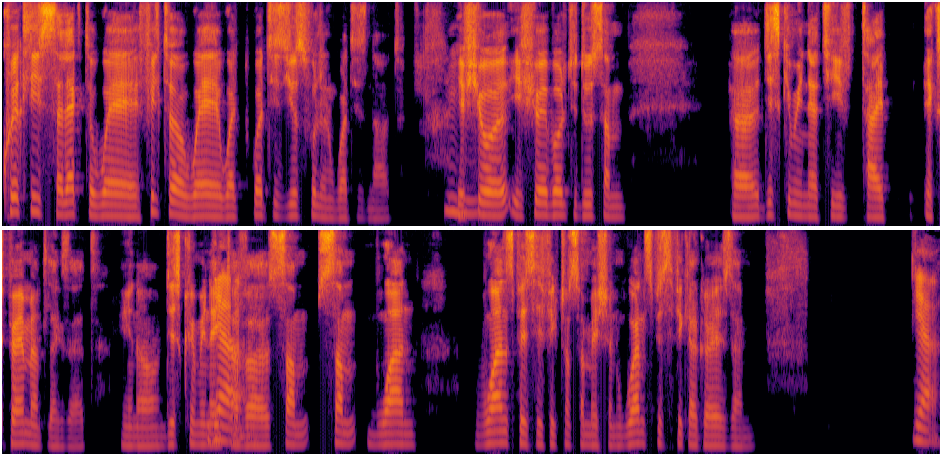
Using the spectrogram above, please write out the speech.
quickly select away, filter away what, what is useful and what is not. Mm-hmm. If you're if you're able to do some uh, discriminative type experiment like that, you know, discriminate yeah. over some some one one specific transformation, one specific algorithm. Yeah.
